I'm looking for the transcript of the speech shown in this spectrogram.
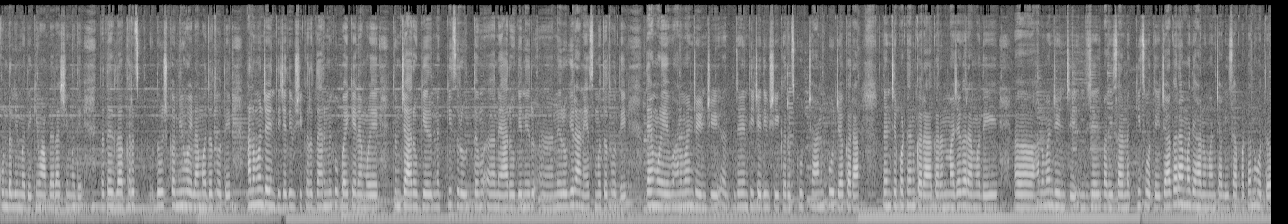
कुंडलीमध्ये किंवा आपल्या राशीमध्ये तर त्याला खरंच दोष कमी व्हायला मदत होते. हनुमान जयंतीच्या दिवशी खरंच धार्मिक उपाय केल्यामुळे तुमचे आरोग्य नक्कीच उत्तम आणि आरोग्य निर निरोगी राहण्यास मदत होते. त्यामुळे हनुमान जयंती जयंतीच्या दिवशी खरंच खूप छान पूजा करा त्यांचे पठण करा कारण माझ्या घरामध्ये हनुमान जयंती जय चालिसा नक्कीच होते. ज्या घरामध्ये हनुमान चालिसा पठण होतं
